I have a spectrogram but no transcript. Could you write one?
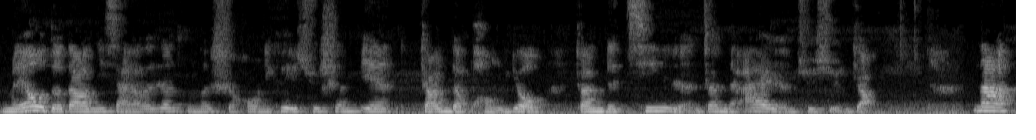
没有得到你想要的认同的时候，你可以去身边找你的朋友、找你的亲人、找你的爱人去寻找。那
